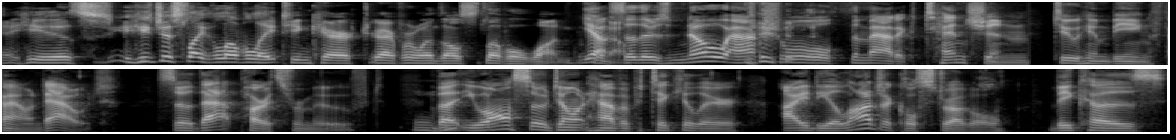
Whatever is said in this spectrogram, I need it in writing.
Yeah, he is. He's just like a level eighteen character. Everyone else is level one. Yeah, you know. so there's no actual thematic tension to him being found out. So that part's removed. Mm-hmm. But you also don't have a particular ideological struggle because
